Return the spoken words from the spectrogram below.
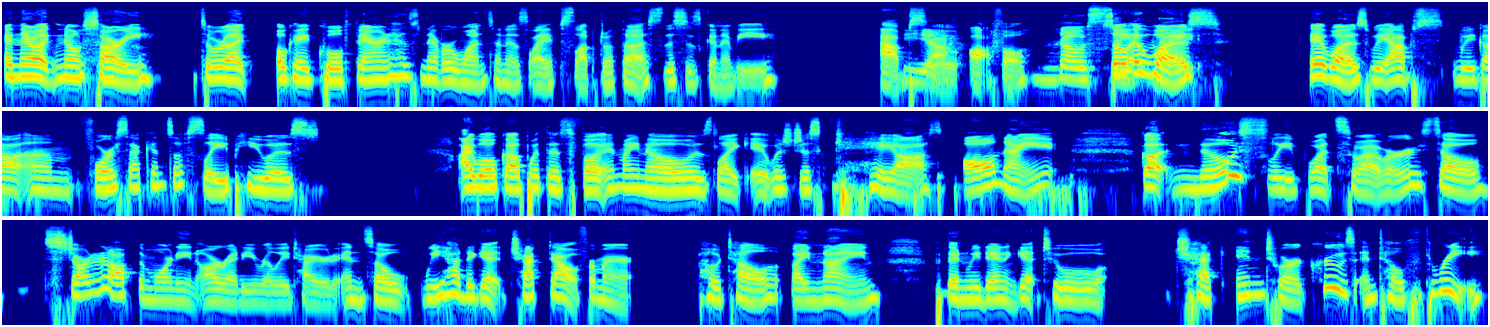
And they're like, "No, sorry." So we're like, "Okay, cool. Theron has never once in his life slept with us. This is going to be absolute Yeah. awful." No So it night. was. It was. We abs- we got um 4 seconds of sleep. He was I woke up with his foot in my nose like it was just chaos all night. Got no sleep whatsoever. So started off the morning already really tired. And so we had to get checked out from our hotel by 9, but then we didn't get to check into our cruise until 3.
